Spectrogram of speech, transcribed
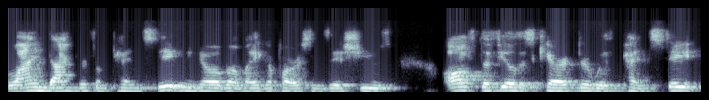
linebacker from Penn State. We know about Micah Parsons' issues off the field, his character with Penn State.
